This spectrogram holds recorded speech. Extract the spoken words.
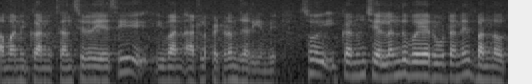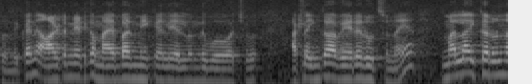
అవన్నీ కన్సిడర్ చేసి ఇవన్నీ అట్లా పెట్టడం జరిగింది. సో ఇక్కడ నుంచి ఎల్లందు పోయే రూట్ అనేది బంద్ అవుతుంది. కానీ ఆల్టర్నేట్గా మహబాద్ మీకు వెళ్ళి ఎల్లందు పోవచ్చు. అట్లా ఇంకా వేరే రూట్స్ ఉన్నాయి? మళ్ళీ ఇక్కడ ఉన్న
